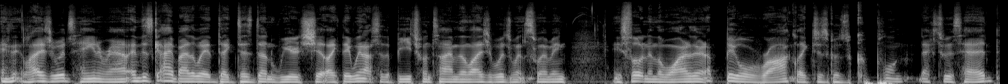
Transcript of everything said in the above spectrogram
And Elijah Wood's hanging around. And this guy, by the way, like, has done weird shit. Like they went out to the beach one time. And Elijah Woods went swimming. And he's floating in the water there. And a big old rock like just goes plunk next to his head.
